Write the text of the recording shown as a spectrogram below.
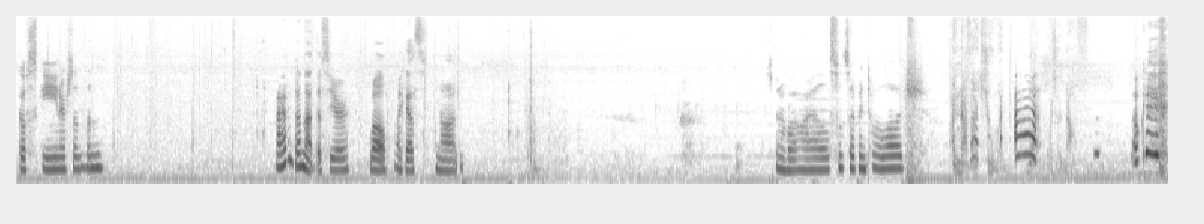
Go skiing or something. I haven't done that this year. Well, I guess not. It's been a while since I've been to a lodge. Another human. Ah! was enough. Okay.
